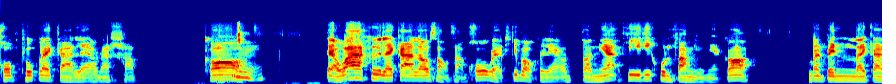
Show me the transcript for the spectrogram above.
ครบทุกรายการแล้วนะครับ ก็อืมแต่ว่าคือรายการเราสองสามโคกแบบที่บอกไปแล้ว ตอนเนี้ยที่ที่คุณฟังอยู่เนี่ยก็มันเป็นรายการ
